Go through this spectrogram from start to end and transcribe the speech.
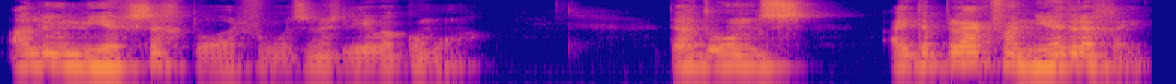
al hoe meer sigbaar vir ons in ons lewe kom maak. Dat ons uit 'n plek van nederigheid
